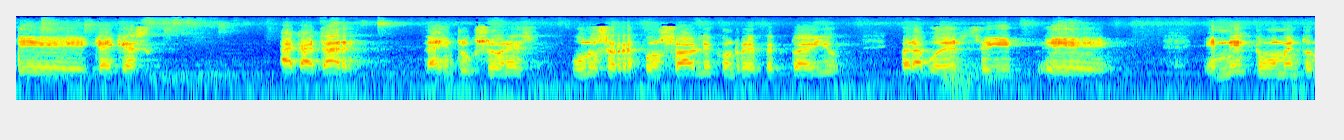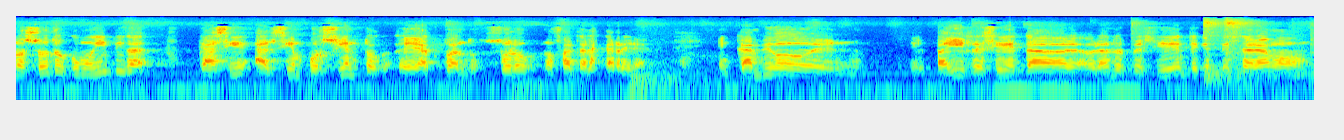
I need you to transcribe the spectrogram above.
que hay que acatar las instrucciones, uno ser responsable con respecto a ello para poder seguir eh, en este momento nosotros como hípica casi al 100% eh, actuando, solo nos faltan las carreras. En cambio, en el país recién está hablando el presidente que empezáramos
